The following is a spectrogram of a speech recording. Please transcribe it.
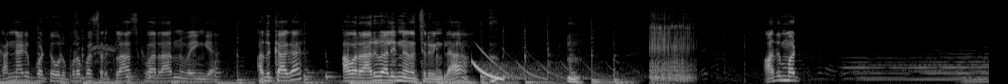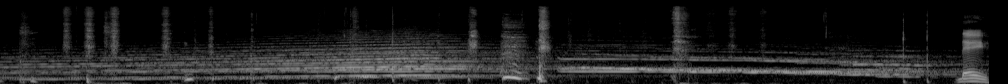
கண்ணாடி போட்ட ஒரு ப்ரொஃபஸர் கிளாஸ்க்கு வர்றாருன்னு வைங்க. அதுக்காக அவர் அறிவாளின்னு நினச்சிருவீங்களா? அது மட் டேய்.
